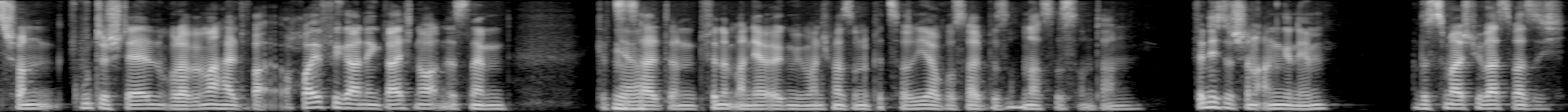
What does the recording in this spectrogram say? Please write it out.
schon gute Stellen. Oder wenn man halt häufiger an den gleichen Orten ist, dann gibt es ja. halt, dann findet man ja irgendwie manchmal so eine Pizzeria, wo es halt besonders ist und dann finde ich das schon angenehm. Und das ist zum Beispiel was, was ich,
